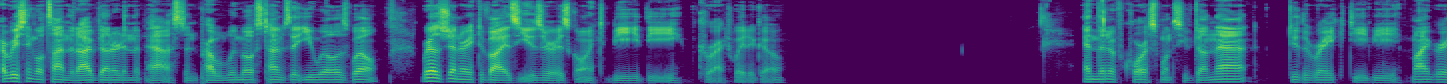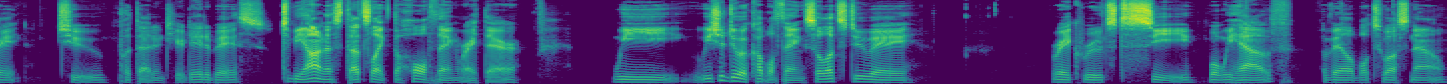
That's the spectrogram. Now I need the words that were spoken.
every single time that I've done it in the past, and probably most times that you will as well, Rails generate devise user is going to be the correct way to go. And then of course, once you've done that, do the rake db migrate to put that into your database. To be honest, that's like the whole thing right there. We we should do a couple things. So let's do a rake routes to see what we have available to us now.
